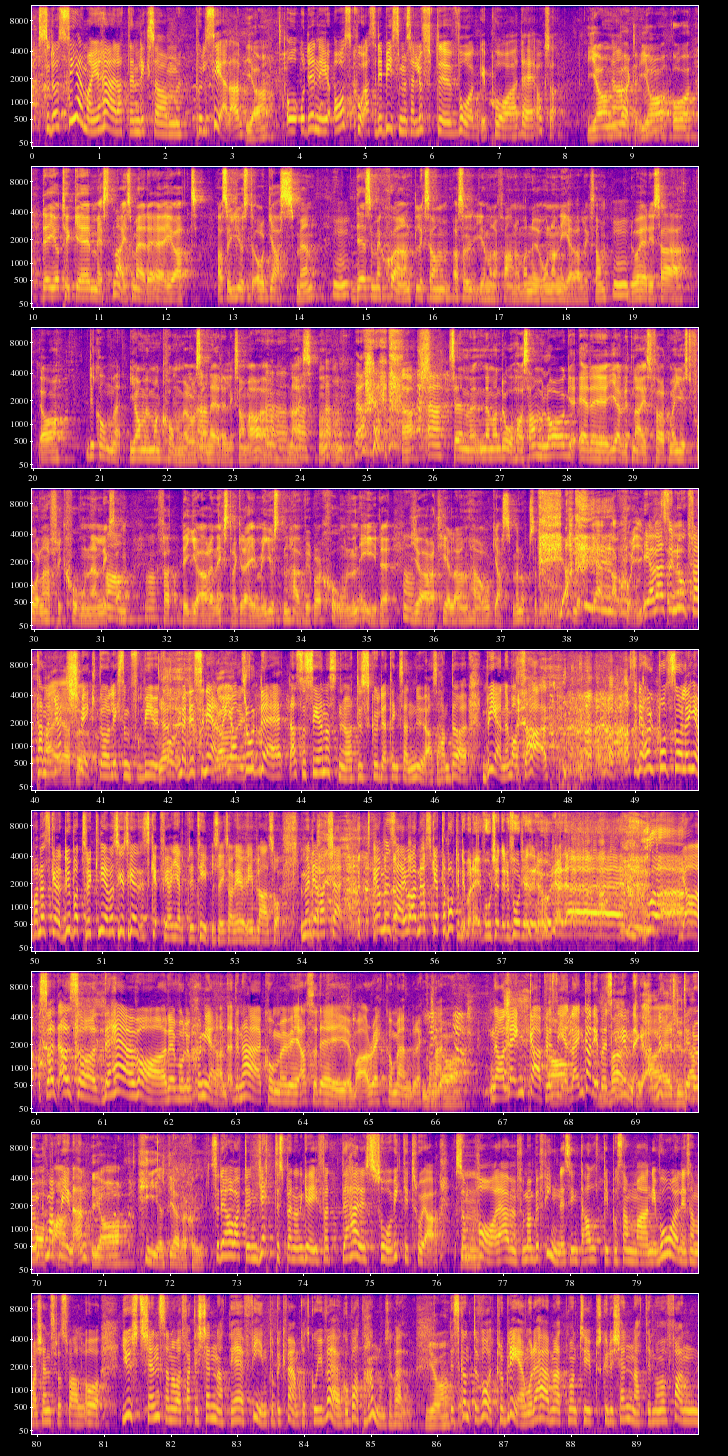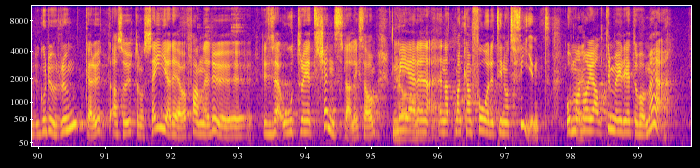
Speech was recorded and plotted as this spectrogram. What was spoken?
Så då ser man ju här att den liksom pulserar. Ja. Och, och den är ju ascool, alltså det blir som en sån luftvåg på det också. Ja, men Ja. Mm. verkligen. Ja, och det jag tycker är mest nice med det är ju att Alltså just orgasmen. Mm. Det som är skönt liksom, alltså jag menar fan om man nu onanerar liksom. Mm. Då är det så här, ja, Du kommer. ja men man kommer och sen är det liksom, ja, ja, nice. Ja, Mm, mm. ja. Ja. Ja. Sen när man då har samlag är det jävligt nice för att man just får den här friktionen liksom. För att det gör en extra grej. Men just den här vibrationen i det gör att hela den här orgasmen också blir Ja. jävla sjuk. Ja, men alltså nog för att han har alltså- hjärtsvikt och liksom får, bli, Ja. får medicinera. Ja, men jag exakt. trodde, alltså senast nu, att du skulle, jag tänkte såhär nu, alltså han dör. Benen var så här. alltså det höll på så länge. Jag bara, när ska, du bara tryck ner, ska, ska, ska, för jag hjälpte till liksom, ibland så. Men det har varit såhär, ja men såhär, jag bara, när ska jag ta bort den? Du bara, nej fortsätter, du fortsätter, du fortsätter. Ja, så att alltså det här var revolutionerande. Den här kommer vi, alltså det är ju bara recommend, recommend. Ja. Ja, länkar precis. Ja, länkar i beskrivningen. Nej, till runkmaskinen. fan- Ja, helt jävla sjukt. Så det har varit en jättespännande grej för att det här är så viktigt tror jag. Som Mm. par även för man befinner sig inte alltid på samma nivå eller i samma känslosvall. Och just känslan av att faktiskt känna att det är fint och bekvämt att gå iväg och bara ta hand om sig själv. Ja. Det ska inte vara ett problem. Och det här med att man typ skulle känna att men vad fan, går du och runkar ut, alltså utan att säga det? Vad fan är du? Det är så här otrohetskänsla liksom. Mer än, än att man kan få det till något fint. Och man har ju alltid möjlighet att vara med.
